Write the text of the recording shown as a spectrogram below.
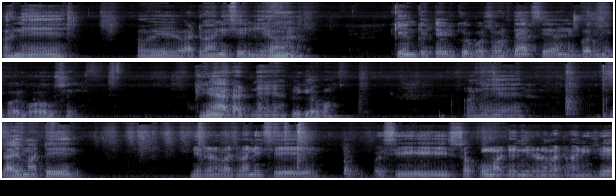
અને હવે વાટવાની છે નિરણ. કેમ કે તડક્યો પણ જોરદાર છે અને ગરમી પણ બહુ છે. ફીણા કાઢને આપી ગયો અને ગાય માટે નિરણ વાટવાની છે. પછી સકુ માટે નિરણ વાટવાની છે,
